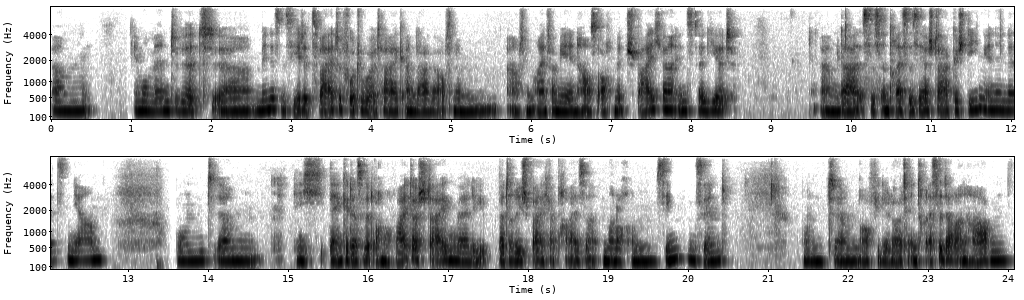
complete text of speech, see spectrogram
Ähm, Im Moment wird äh, mindestens jede zweite Photovoltaikanlage auf einem, auf einem Einfamilienhaus auch mit Speicher installiert. Ähm, da ist das Interesse sehr stark gestiegen in den letzten Jahren. Und ähm, ich denke, das wird auch noch weiter steigen, weil die Batteriespeicherpreise immer noch am Sinken sind und ähm, auch viele Leute Interesse daran haben.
